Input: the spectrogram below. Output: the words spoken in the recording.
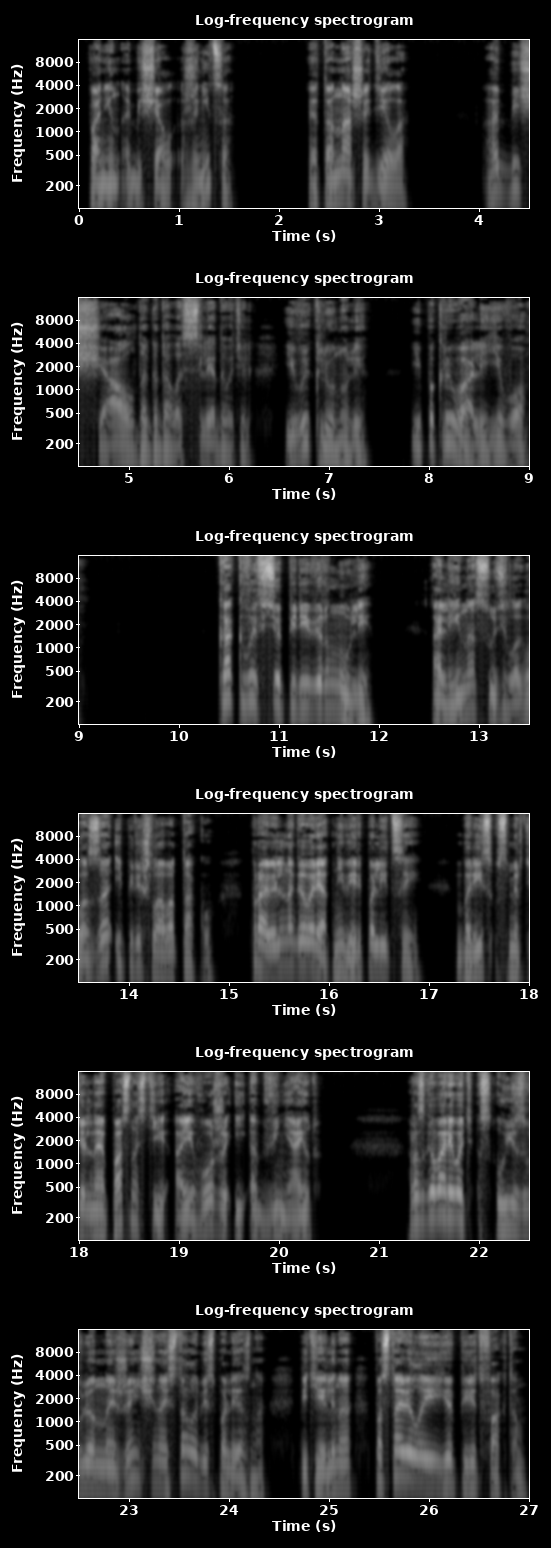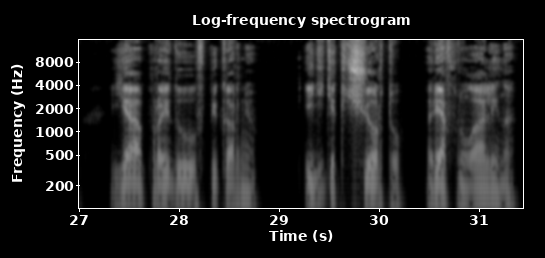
Панин обещал жениться? — Это наше дело. — Обещал, догадалась следователь, и вы клюнули, и покрывали его. «Как вы все перевернули!» Алина сузила глаза и перешла в атаку. «Правильно говорят, не верь полиции. Борис в смертельной опасности, а его же и обвиняют». Разговаривать с уязвленной женщиной стало бесполезно. Петелина поставила ее перед фактом. «Я пройду в пекарню». «Идите к черту!» — рявкнула Алина.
